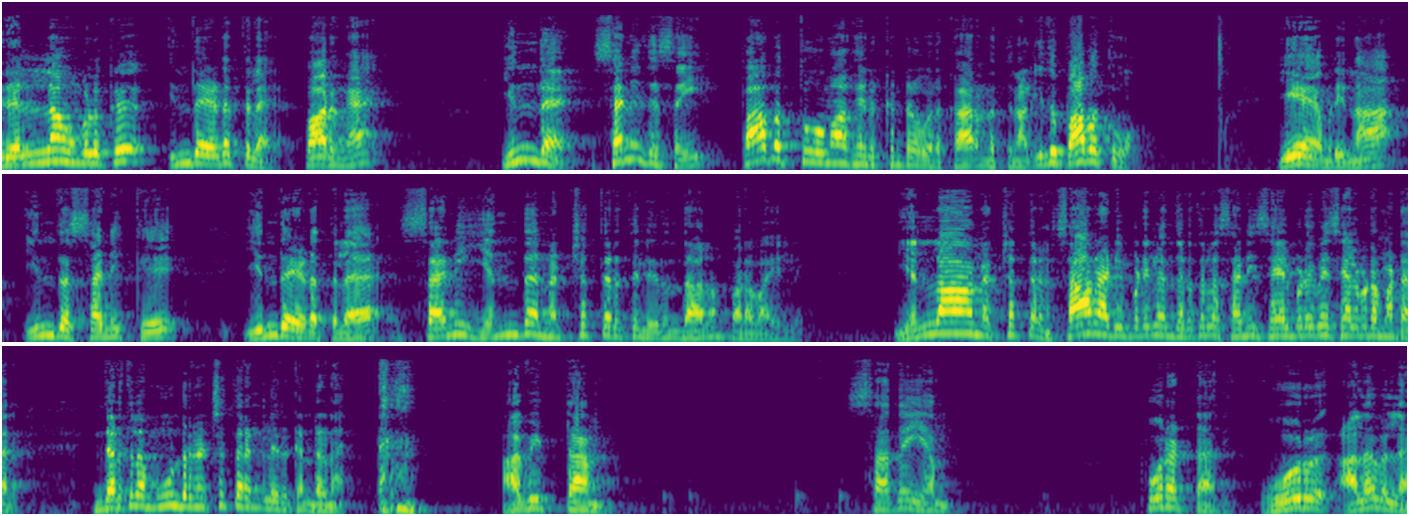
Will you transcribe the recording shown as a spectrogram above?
இதெல்லாம் உங்களுக்கு இந்த இடத்துல பாருங்க. இந்த சனி திசை பாபத்துவமாக இருக்கின்ற ஒரு காரணத்தினால் இது பாபத்துவம். ஏன் அப்படின்னா இந்த சனிக்கு இந்த இடத்துல சனி எந்த நட்சத்திரத்தில் இருந்தாலும் பரவாயில்லை. எல்லா நட்சத்திரம் சார் அடிப்படையில் இந்த இடத்துல சனி செயல்படவே செயல்பட மாட்டார். இந்த இடத்துல மூன்று நட்சத்திரங்கள் இருக்கின்றன. அவிட்டம் சதயம் பூரட்டாதி. ஒரு அளவில்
